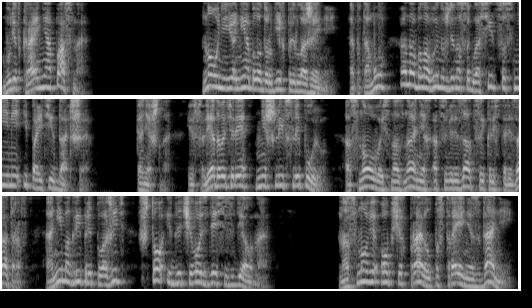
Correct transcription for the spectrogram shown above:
будет крайне опасно. Но у нее не было других предложений, а потому она была вынуждена согласиться с ними и пойти дальше. Конечно, исследователи не шли вслепую. Основываясь на знаниях о цивилизации кристаллизаторов, они могли предположить, что и для чего здесь сделано. На основе общих правил построения зданий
